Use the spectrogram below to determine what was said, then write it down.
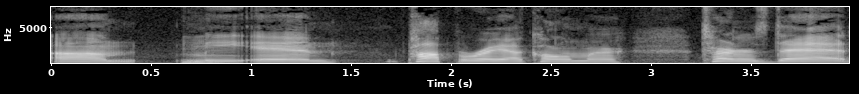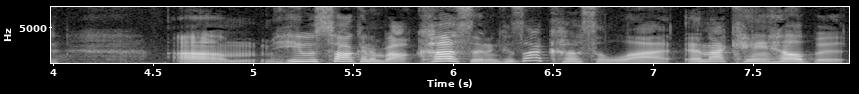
um, me and Papa Ray, I call him our Turner's dad. Um, he was talking about cussing because I cuss a lot and I can't help it.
